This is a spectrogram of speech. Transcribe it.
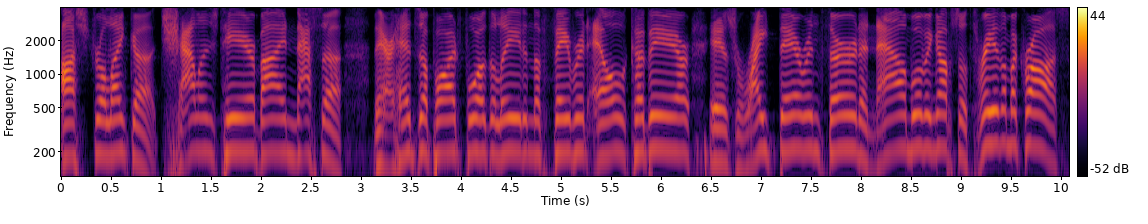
Ostrolenka challenged here by NASA. Their heads apart for the lead, and the favorite El Kabeir is right there in third and now moving up. So three of them across.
